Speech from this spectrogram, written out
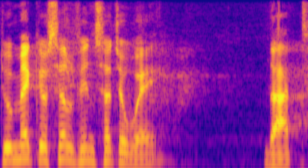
To make yourself in such a way that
